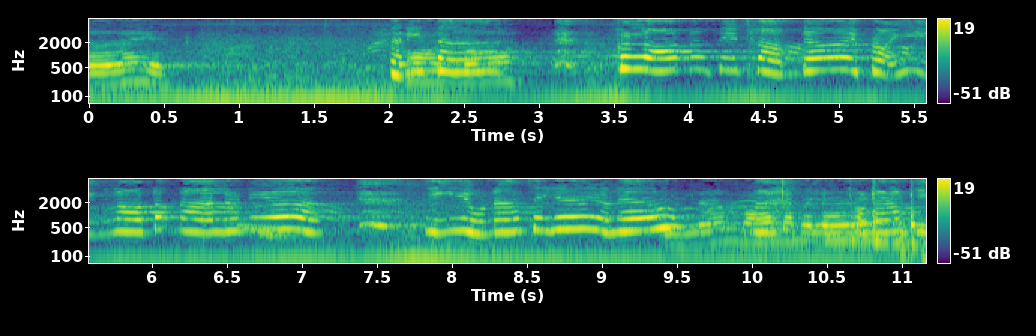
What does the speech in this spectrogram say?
ในพนายอนิตา ก็ร้อนนะสิถามได้ ปล่อยหญิงรอตั้งนานแล้วเนี่ย หญิงหิวน้ำจะแย่อยู่แล้วดื่มน้ำร้อนในพนาเอายน้ำหญิ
